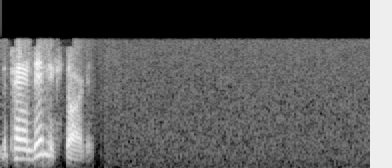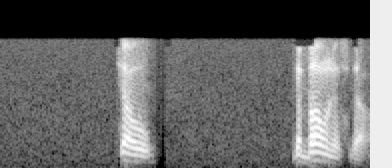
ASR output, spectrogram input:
the pandemic started. So the bonus though,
